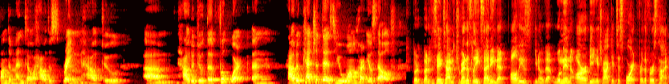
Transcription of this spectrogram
fundamental, how to spring, how to, um, how to do the footwork and how to catch this. You won't hurt yourself. But, but at the same time, it's tremendously exciting that all these, you know, that women are being attracted to sport for the first time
